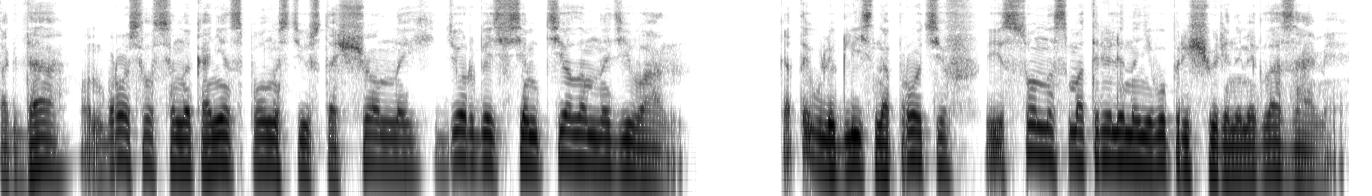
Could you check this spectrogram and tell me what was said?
Тогда он бросился, наконец, полностью истощенный, дергаясь всем телом на диван. Коты улеглись напротив и сонно смотрели на него прищуренными глазами.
